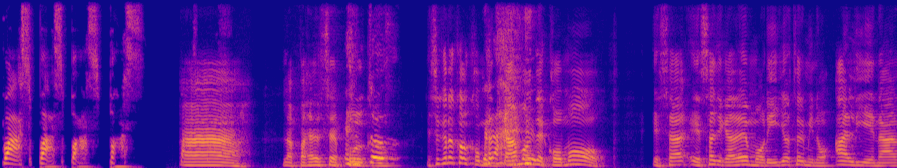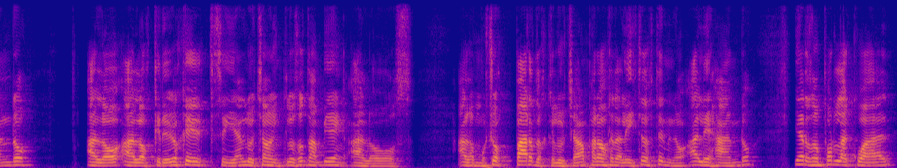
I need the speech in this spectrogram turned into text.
paz, paz, paz, paz. Ah, la paz del sepulcro. Entonces- Eso creo que lo comentamos de cómo esa, esa llegada de Morillo terminó alienando a, lo- a los criollos que seguían luchando, incluso también a los, a los muchos pardos que luchaban para los realistas, los terminó alejando, y la razón por la cual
